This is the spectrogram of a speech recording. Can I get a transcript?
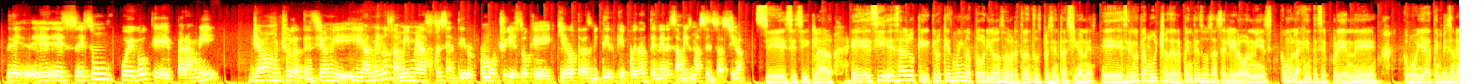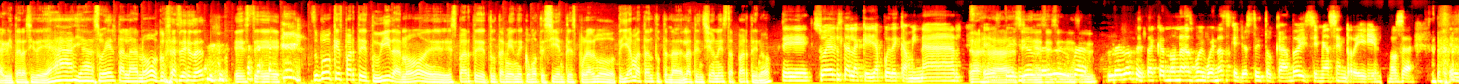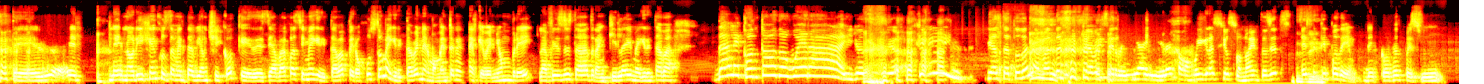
es, es un juego que para mí llama mucho la atención y, al menos a mí me hace sentir mucho y es lo que quiero transmitir, que puedan tener esa misma sensación. Sí, sí, sí, claro. Eh, sí, es algo que creo que es muy notorio, sobre todo en tus presentaciones. Eh, se nota mucho de repente esos acelerones, cómo la gente se prende, como ya te empiezan a gritar así de, ah, ya, suéltala, ¿no? Cosas de esas. Este, supongo que es parte de tu vida, ¿no? Eh, es parte de tú también de cómo te sientes, por algo, te llama tanto la, atención esta parte, ¿no? Te suéltala que ya puede caminar. este, sí, sí, sí, luego se sacan unas muy buenas que yo estoy tocando y sí me hacen reír. O sea, este, en origen justamente había un chico que desde abajo así me gritaba, pero justo me gritaba en el momento en el que venía un break, la fiesta estaba tranquila y me gritaba, dale con todo, güera. Y yo decía, Y hasta toda la banda escuchaba y se reía y era como muy gracioso, ¿no? Entonces, este tipo de, de cosas, pues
